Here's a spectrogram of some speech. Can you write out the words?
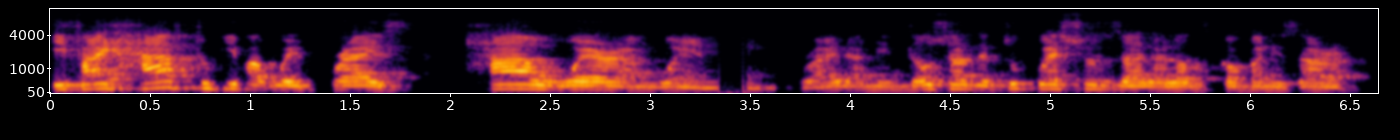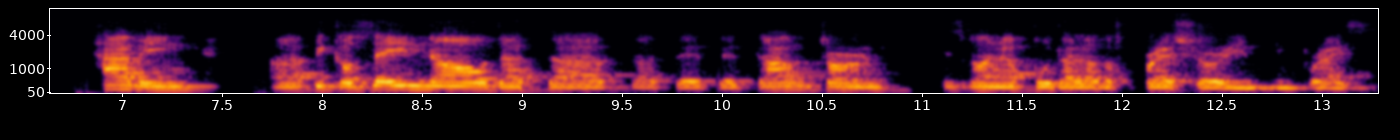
if I have to give away price, how, where, and when, right? I mean, those are the two questions that a lot of companies are having uh, because they know that, uh, that the, the, downturn is going to put a lot of pressure in, in pricing.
